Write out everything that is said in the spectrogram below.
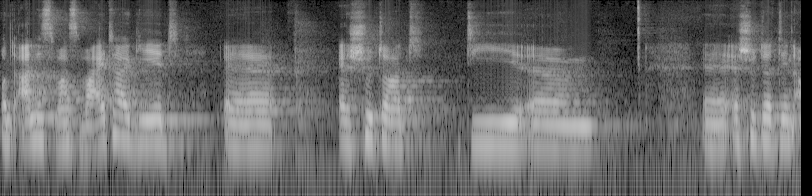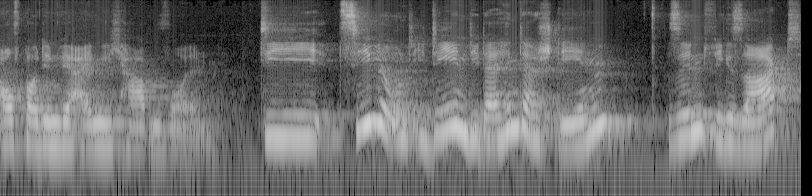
und alles, was weitergeht, äh, erschüttert, die, ähm, äh, erschüttert den Aufbau, den wir eigentlich haben wollen. Die Ziele und Ideen, die dahinter stehen, sind, wie gesagt,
